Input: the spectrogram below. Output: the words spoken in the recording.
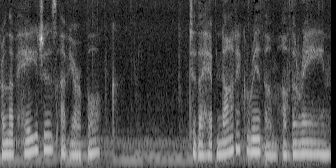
from the pages of your book to the hypnotic rhythm of the rain,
